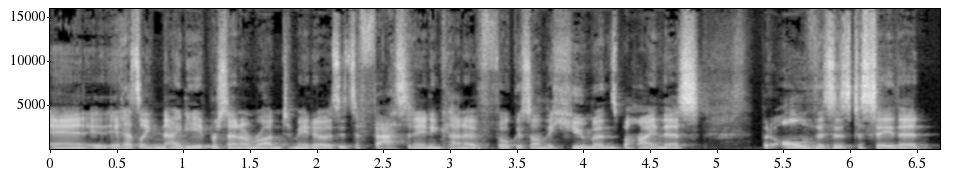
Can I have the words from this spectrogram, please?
And it, it has like 98% on Rotten Tomatoes. It's a fascinating kind of focus on the humans behind this. But all of this is to say that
